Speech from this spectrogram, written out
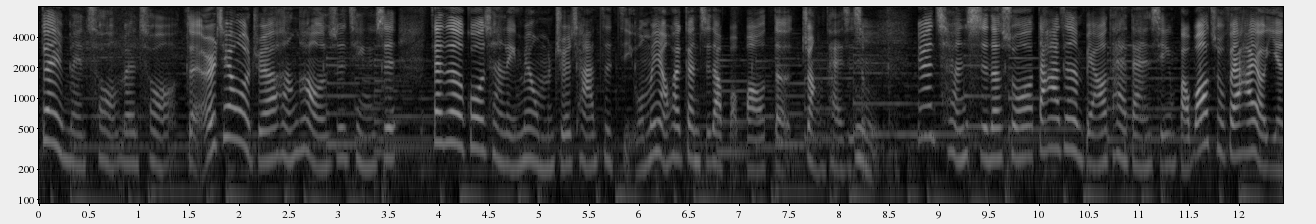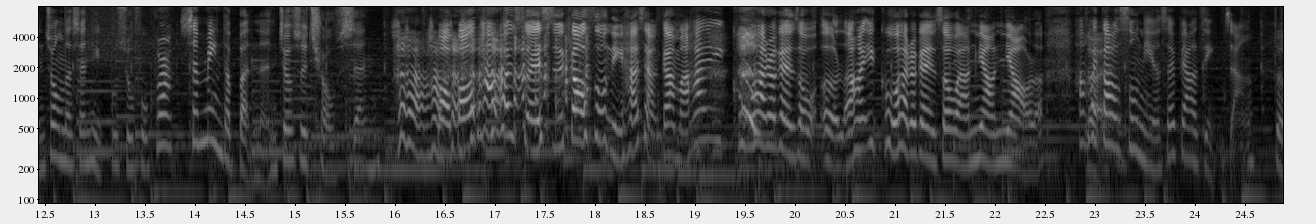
对，没错没错，对。而且我觉得很好的事情是在这个过程里面，我们觉察自己，我们也会更知道宝宝的状态是什么。嗯，因为诚实的说，大家真的不要太担心宝宝，除非他有严重的身体不舒服，不然生命的本能就是求生。宝宝他会随时告诉你他想干嘛，他一哭他就跟你说我饿了，然后一哭他就跟你说我要尿尿了，他会告诉你的，所以不要紧张。对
